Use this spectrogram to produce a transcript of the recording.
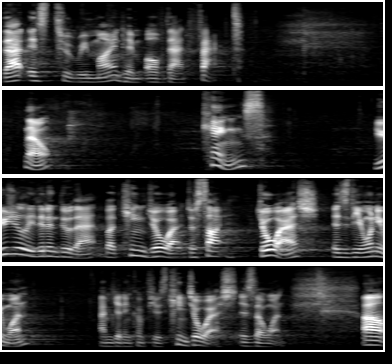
That is to remind him of that fact. Now, kings usually didn't do that, but King Joash, Joash is the only one. I'm getting confused. King Joash is the one. Uh,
